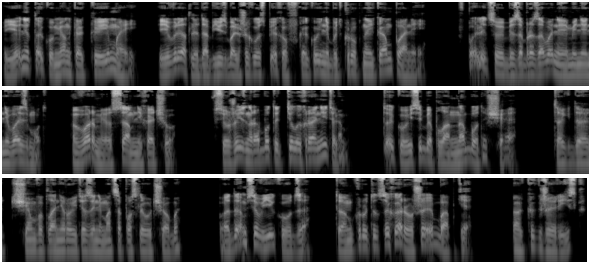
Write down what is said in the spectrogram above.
Я не так умен, как Кэй Мэй, и вряд ли добьюсь больших успехов в какой-нибудь крупной компании. В полицию без образования меня не возьмут. В армию сам не хочу. Всю жизнь работать телохранителем? Такой себе план на будущее. Тогда чем вы планируете заниматься после учебы? Подамся в Якудза. Там крутятся хорошие бабки. А как же риск?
